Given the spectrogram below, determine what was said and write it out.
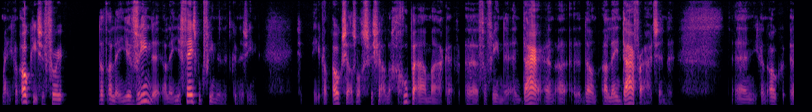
Maar je kan ook kiezen voor dat alleen je vrienden, alleen je Facebook-vrienden het kunnen zien. Je kan ook zelfs nog speciale groepen aanmaken uh, van vrienden en daar uh, dan alleen daarvoor uitzenden. En je kan ook uh,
